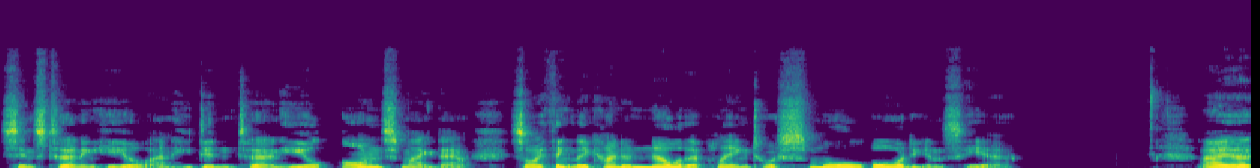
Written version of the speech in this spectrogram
since turning heel, and he didn't turn heel on SmackDown. So I think they kind of know they're playing to a small audience here. Uh,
